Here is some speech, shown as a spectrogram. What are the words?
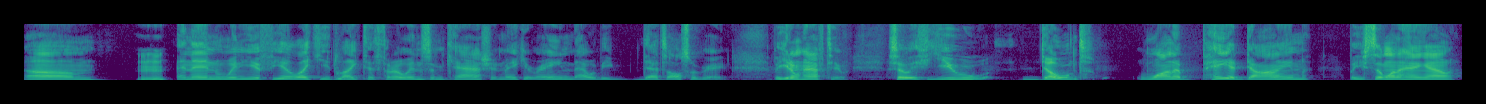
Um, Mm-hmm. and then when you feel like you'd like to throw in some cash and make it rain, that would be that's also great. But you don't have to. So if you don't want to pay a dime, but you still want to hang out,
